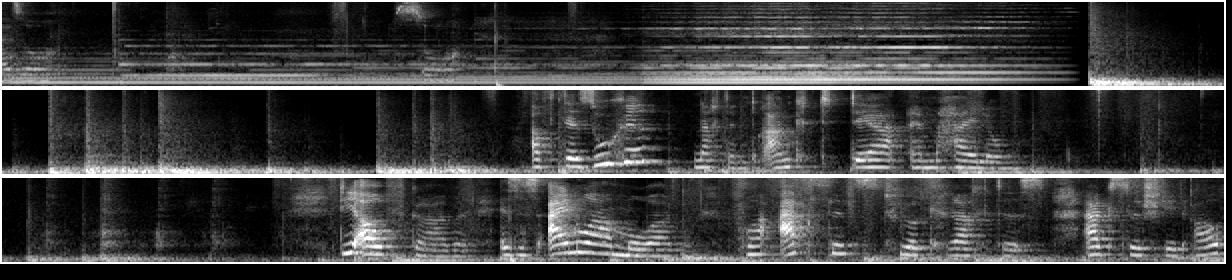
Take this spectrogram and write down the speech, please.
also so. Auf der Suche nach dem Trank der Heilung. Die Aufgabe. Es ist 1 Uhr am Morgen. Vor Axels Tür kracht es. Axel steht auf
